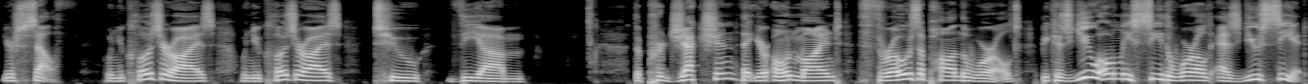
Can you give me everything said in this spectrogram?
yourself. When you close your eyes, when you close your eyes to the um, the projection that your own mind throws upon the world, because you only see the world as you see it.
